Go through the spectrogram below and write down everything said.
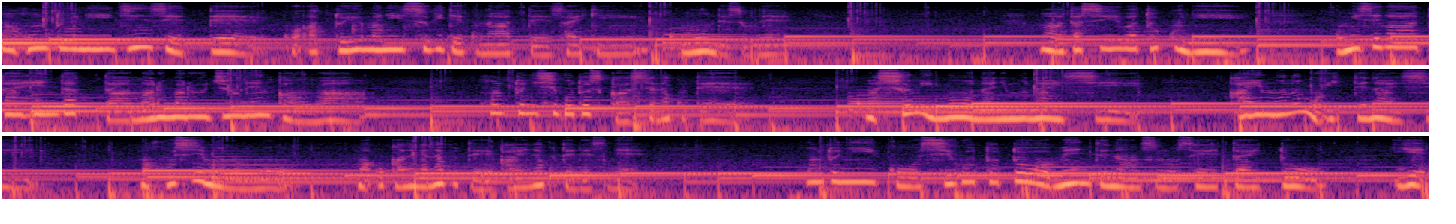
まあ本当に人生ってこうあっという間に過ぎていくなって最近思うんですよね。まあ私は特にお店が大変だった丸々10年間は本当に仕事しかしてなくて、まあ、趣味も何もないし買い物も行ってないし、まあ、欲しいものも、ま、お金がなくて買えなくてですね本当にこう仕事とメンテナンスの生態と家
